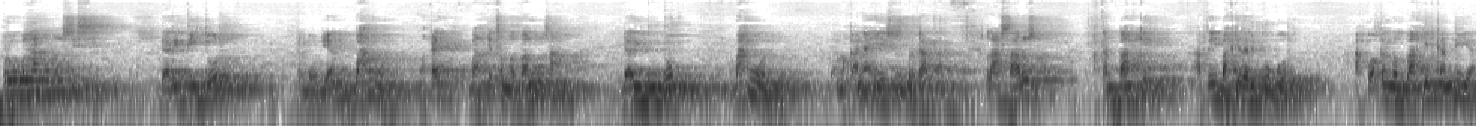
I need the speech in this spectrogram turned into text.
perubahan posisi dari tidur kemudian bangun. Makanya bangkit sama bangun sama. Dari duduk bangun. Ya, makanya Yesus berkata, Lazarus akan bangkit, artinya bangkit dari kubur. Aku akan membangkitkan dia.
